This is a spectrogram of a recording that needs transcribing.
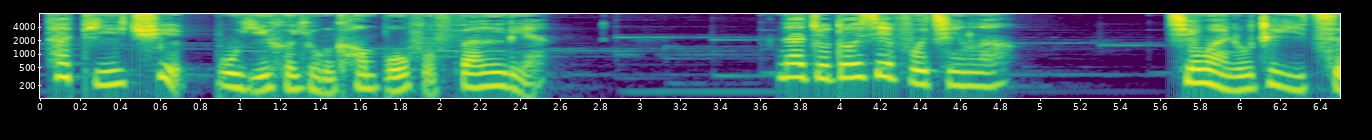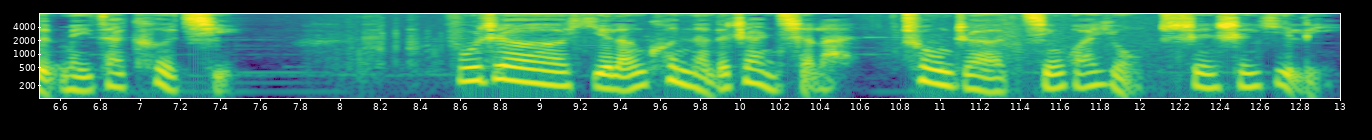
他的确不宜和永康伯父翻脸。那就多谢父亲了。秦婉如这一次没再客气，扶着野兰困难的站起来，冲着秦怀勇深深一礼，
